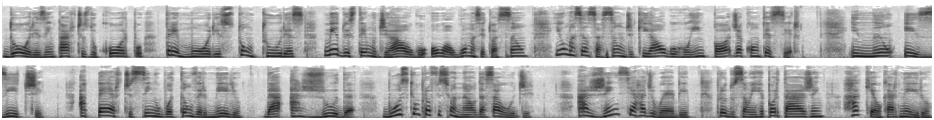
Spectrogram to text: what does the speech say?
dores em partes do corpo, tremores, tonturas, medo extremo de algo ou alguma situação e uma sensação de que algo ruim pode acontecer. E não hesite. Aperte sim o botão vermelho da ajuda. Busque um profissional da saúde. Agência Rádio Web. Produção e reportagem Raquel Carneiro.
